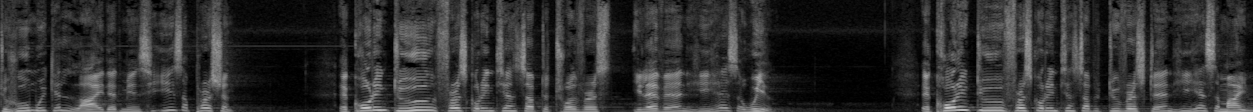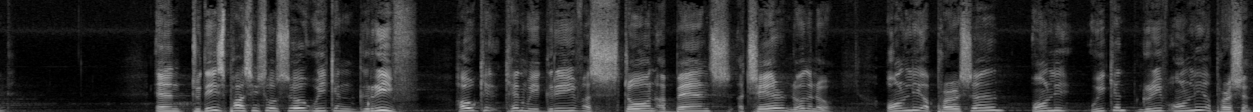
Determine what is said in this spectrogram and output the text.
to whom we can lie. That means he is a person. According to 1 Corinthians chapter 12 verse 11, he has a will. According to 1 Corinthians chapter 2 verse 10, he has a mind. And today's passage also, we can grieve. How can, can we grieve a stone, a bench, a chair? No, no, no. Only a person, only we can grieve only a person.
